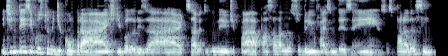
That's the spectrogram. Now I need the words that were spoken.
a gente não tem esse costume de comprar arte, de valorizar a arte, sabe? É tudo meio tipo, ah, passa lá meu sobrinho, faz um desenho, essas paradas assim.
